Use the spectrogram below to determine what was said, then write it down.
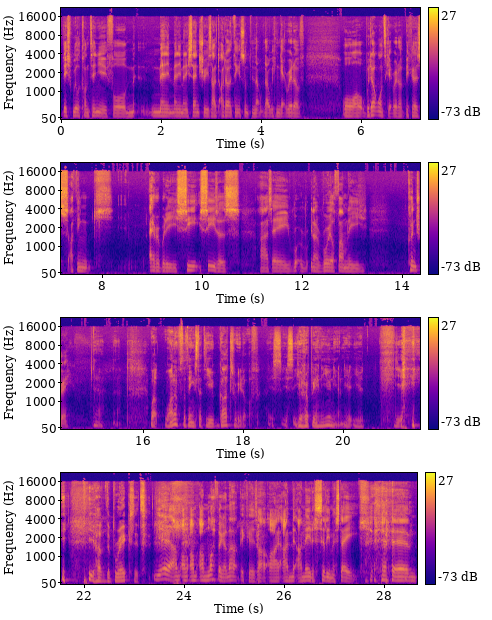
this will continue for many many many centuries. I, I, don't think it's something that that we can get rid of, or we don't want to get rid of, because I think everybody see, sees us as a you know royal family country. Yeah. Well, one of the things that you got rid of is, is European Union. You, you you, you have the Brexit. Yeah, I'm, I'm, I'm laughing at that because I, I, I made a silly mistake. um,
